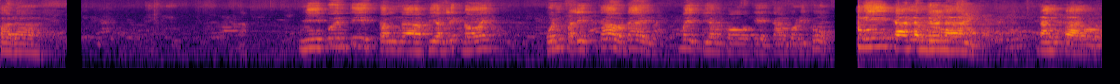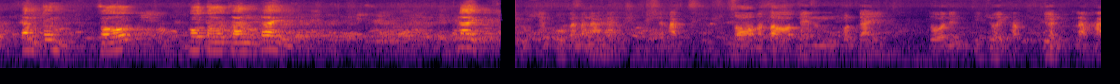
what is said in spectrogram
พารา มีพื้นที่ตำนาเพียงเล็กน้อย ผลผลิตข้าวได้ไม่เพียงพอแก่การบริโภคนี้การดำเนินงานดังกล่าวดังต้นสกตตรังได้ ได้ยังคู่กันมานานนะครับ สอมตอเป็นนกลไกตัวหนึ่งที่ช่วยขับเคลื่อนราคา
